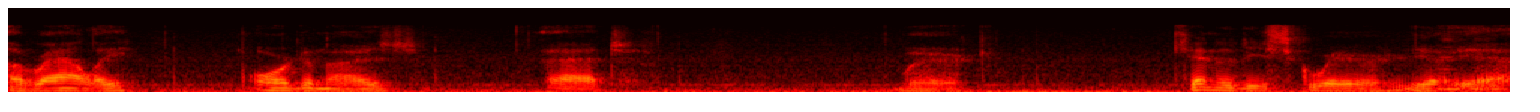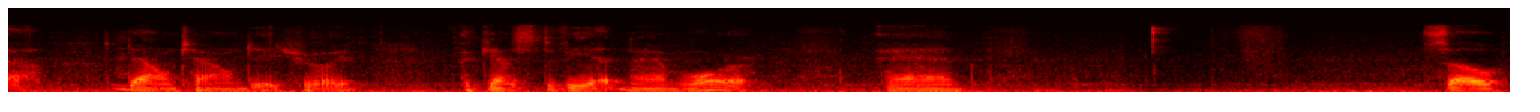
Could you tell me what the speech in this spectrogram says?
a rally organized at where Kennedy Square, yeah, mm-hmm. yeah, downtown Detroit, against the Vietnam War, and so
